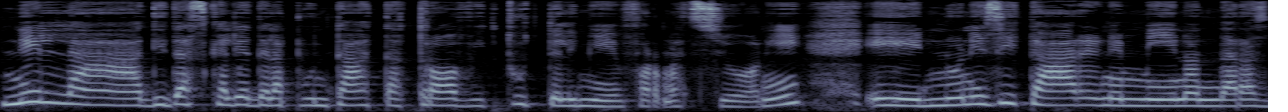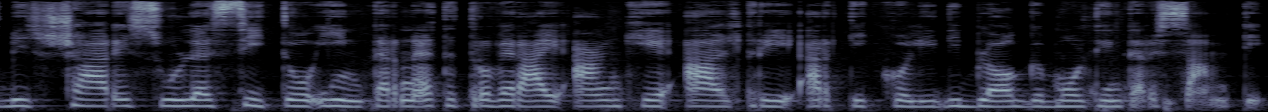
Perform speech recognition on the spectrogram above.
Nella didascalia della puntata trovi tutte le mie informazioni e non esitare nemmeno ad andare a sbirciare sul sito internet, troverai anche altri articoli di blog molto interessanti.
